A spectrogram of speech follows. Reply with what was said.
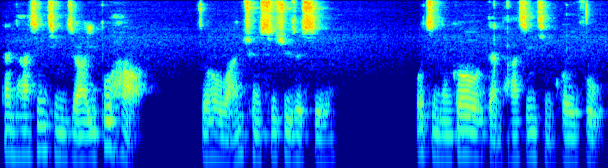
但他心情只要一不好，就会完全失去这些。我只能够等他心情恢复，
